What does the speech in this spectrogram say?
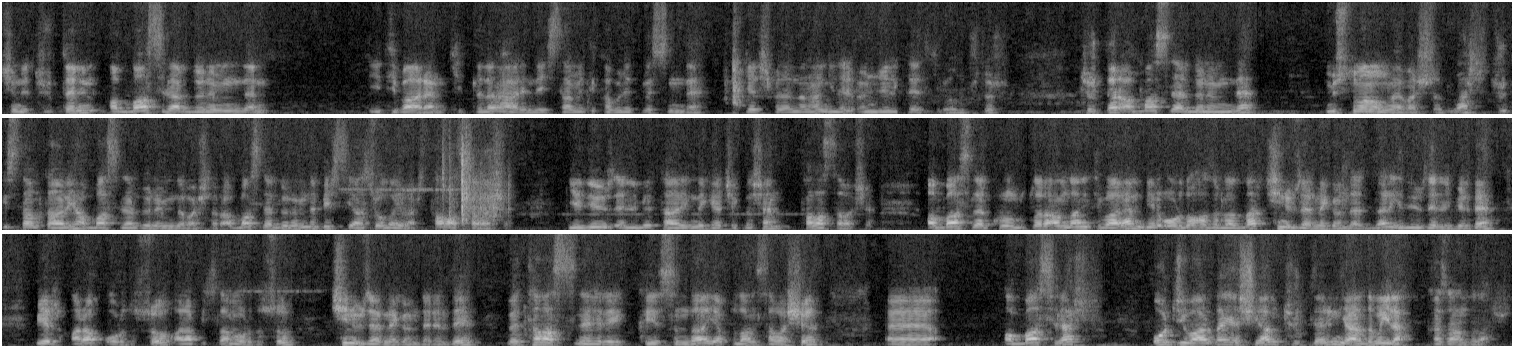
Şimdi Türklerin Abbasiler döneminden itibaren kitleler halinde İslamiyet'i kabul etmesinde gelişmelerden hangileri öncelikle etkili olmuştur? Türkler Abbasiler döneminde Müslüman olmaya başladılar. Türk İslam tarihi Abbasiler döneminde başlar. Abbasiler döneminde bir siyasi olay var. Talas Savaşı. 751 tarihinde gerçekleşen Talas Savaşı. Abbasiler kuruldukları andan itibaren bir ordu hazırladılar. Çin üzerine gönderdiler. 751'de bir Arap ordusu, Arap İslam ordusu Çin üzerine gönderildi ve Talas Nehri kıyısında yapılan savaşı e, Abbasiler o civarda yaşayan Türklerin yardımıyla kazandılar.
